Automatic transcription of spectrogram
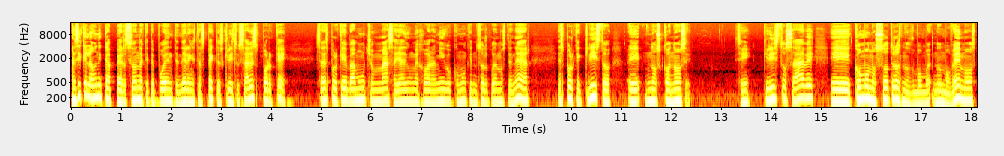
Así que la única persona que te puede entender en este aspecto es Cristo. ¿Sabes por qué? ¿Sabes por qué va mucho más allá de un mejor amigo común que nosotros podemos tener? Es porque Cristo eh, nos conoce. ¿sí? Cristo sabe eh, cómo nosotros nos, movemos.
